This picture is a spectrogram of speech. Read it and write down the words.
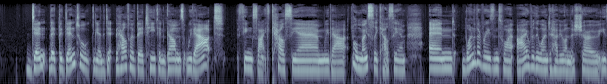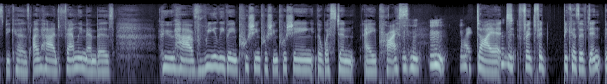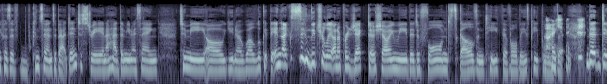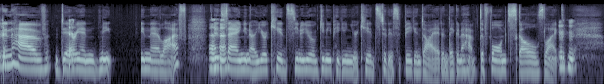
dent that the dental, you know, the, the health of their teeth and gums without things like calcium without, or mostly calcium. And one of the reasons why I really wanted to have you on the show is because I've had family members who have really been pushing, pushing, pushing the Weston A. Price mm-hmm. Mm-hmm. diet mm-hmm. for for because of dent because of concerns about dentistry and I had them you know saying to me oh you know well look at the and like literally on a projector showing me the deformed skulls and teeth of all these people okay. that, that didn't have dairy and meat in their life uh-huh. and saying, you know, your kids, you know, you're guinea pigging your kids to this vegan diet and they're going to have deformed skulls like. Mm-hmm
